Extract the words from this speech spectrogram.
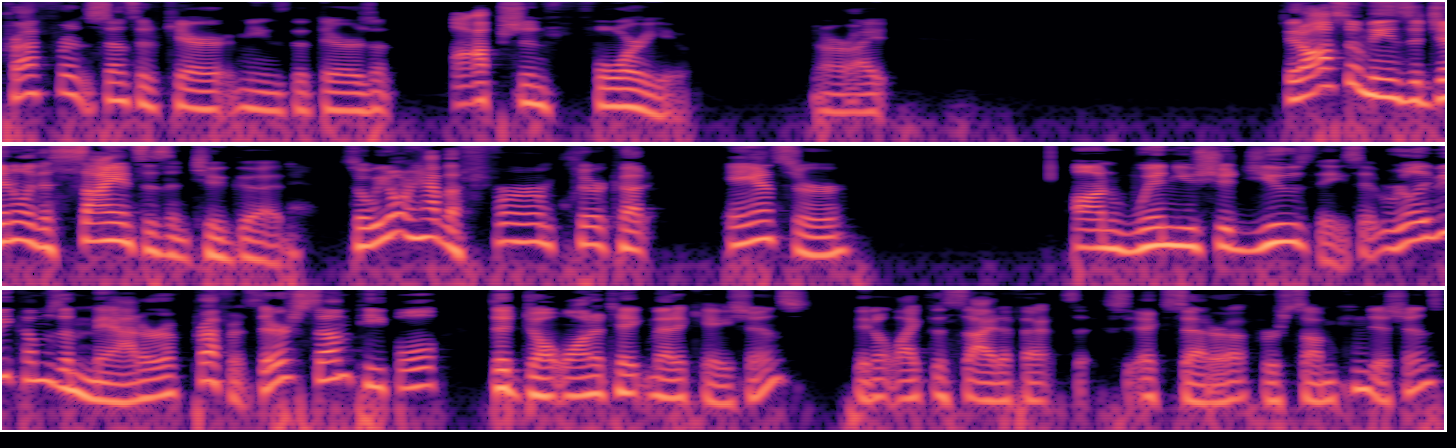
preference sensitive care means that there's an option for you. All right. It also means that generally the science isn't too good. So we don't have a firm, clear cut answer on when you should use these. It really becomes a matter of preference. There are some people that don't want to take medications. They don't like the side effects, etc. for some conditions.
